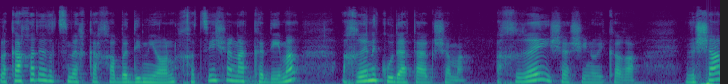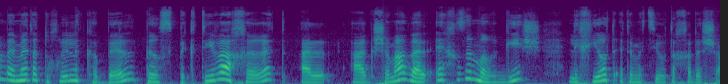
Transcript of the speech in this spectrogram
לקחת את עצמך ככה בדמיון חצי שנה קדימה, אחרי נקודת ההגשמה, אחרי שהשינוי קרה. ושם באמת את תוכלי לקבל פרספקטיבה אחרת על ההגשמה ועל איך זה מרגיש לחיות את המציאות החדשה.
